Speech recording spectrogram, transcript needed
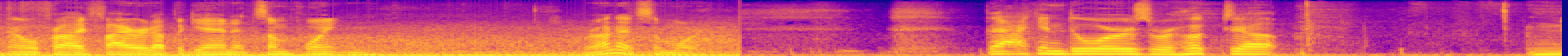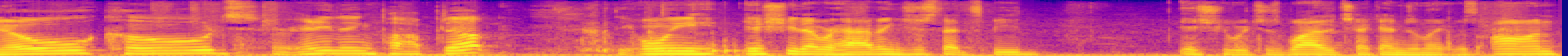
And we'll probably fire it up again at some point and run it some more. Back indoors, we're hooked up. No codes or anything popped up. The only issue that we're having is just that speed issue, which is why the check engine light was on.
